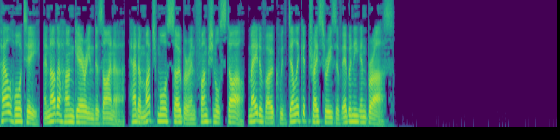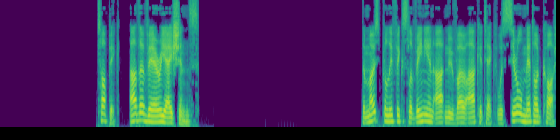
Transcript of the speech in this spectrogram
Pál Horti, another Hungarian designer, had a much more sober and functional style, made of oak with delicate traceries of ebony and brass. Other variations The most prolific Slovenian Art Nouveau architect was Cyril Metod Koch.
